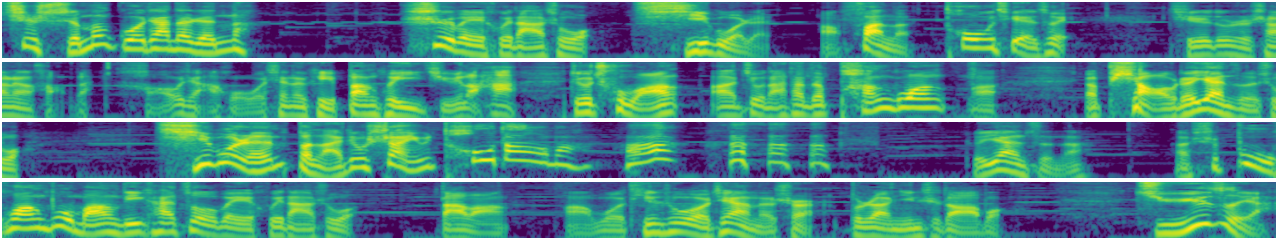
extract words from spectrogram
是什么国家的人呢？”侍卫回答说：“齐国人啊，犯了偷窃罪。其实都是商量好的。好家伙，我现在可以扳回一局了哈！”这个楚王啊，就拿他的膀胱啊，要瞟着燕子说：“齐国人本来就善于偷盗吗？啊？” 这燕子呢，啊，是不慌不忙离开座位，回答说：“大王啊，我听说过这样的事儿，不知道您知道不？橘子呀，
